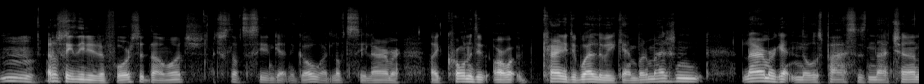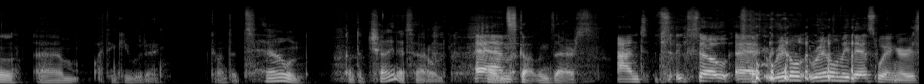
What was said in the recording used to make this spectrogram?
Mm, I don't think they need to force it that much. I just love to see him getting a go. I'd love to see Larmour. Like Cronin did, or Kearney did well the weekend, but imagine Larmour getting those passes in that channel. Um, I think he would have gone to town, gone to Chinatown Um, on Scotland's arse. And so, uh, riddle, riddle me this, wingers.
